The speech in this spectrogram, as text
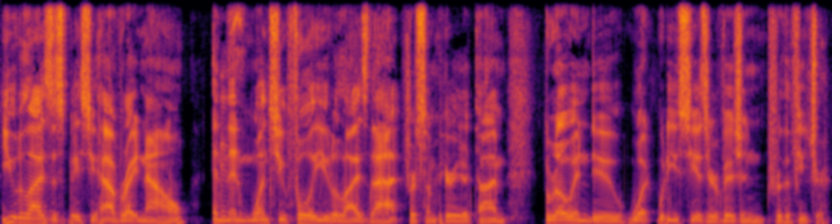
utilize the space you have right now. And Is- then once you fully utilize that for some period of time, grow into what, what do you see as your vision for the future?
